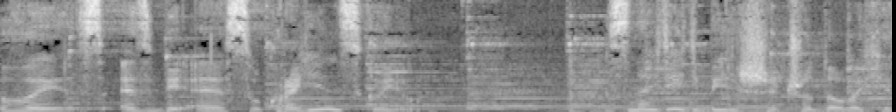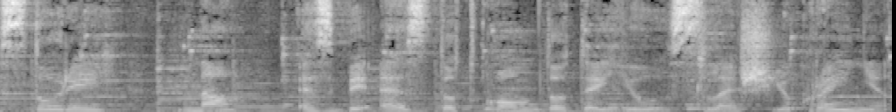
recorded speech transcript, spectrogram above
Ви з СБС українською. Знайдіть більше чудових історій на sbs.com.au ukrainian.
